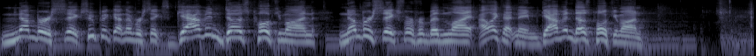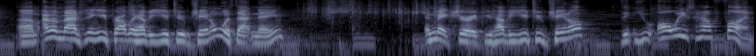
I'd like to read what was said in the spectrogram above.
number six. Who picked out number six? Gavin Does Pokemon. Number six for Forbidden Light. I like that name. Gavin Does Pokemon. Um, I'm imagining you probably have a YouTube channel with that name. And make sure if you have a YouTube channel that you always have fun.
